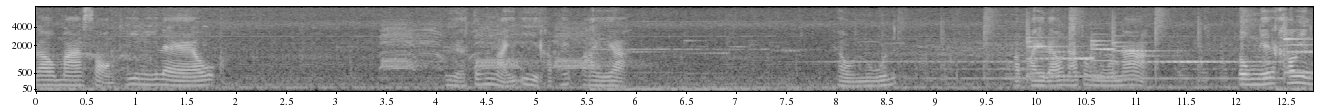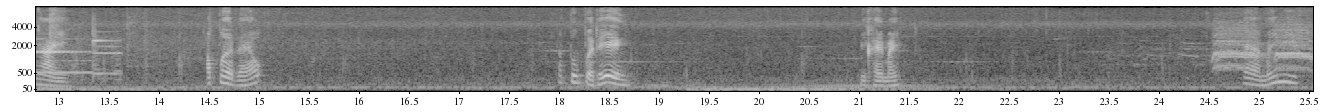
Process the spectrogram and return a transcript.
เรามาสองที่นี้แล้ว เหลือตรงไหนอีกครับให้ไปอะ แถวนู้นเราไปแล้วนะตรงนู้นน่ะ ตรงนี้จะเข้ายังไง เอาเปิดแล้ว ประตูเปิดได้เอง มีใครไหมแต่ไม่มีไฟ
